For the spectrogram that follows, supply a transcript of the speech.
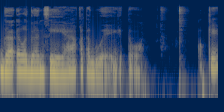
gak elegan sih ya kata gue gitu. Oke. Okay.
